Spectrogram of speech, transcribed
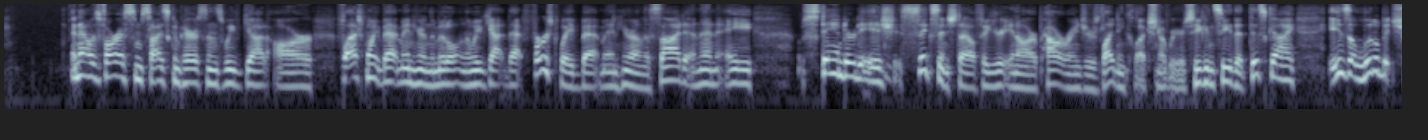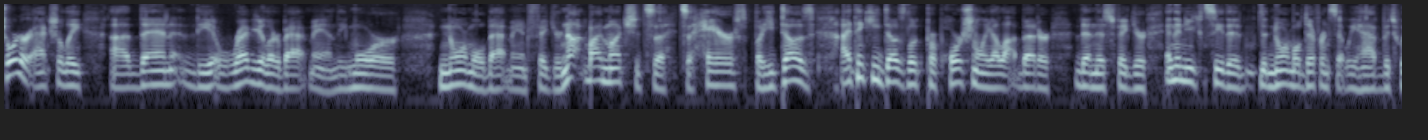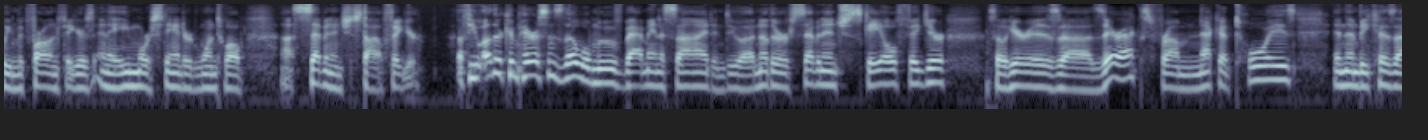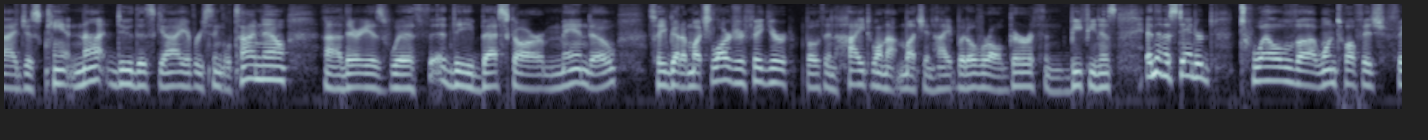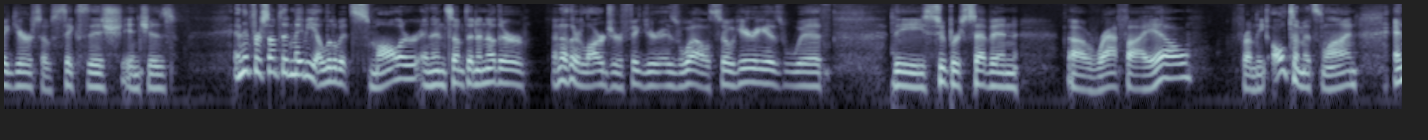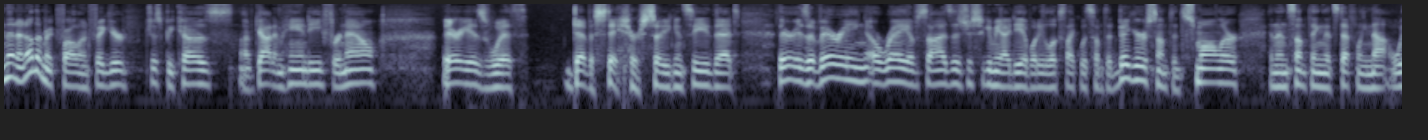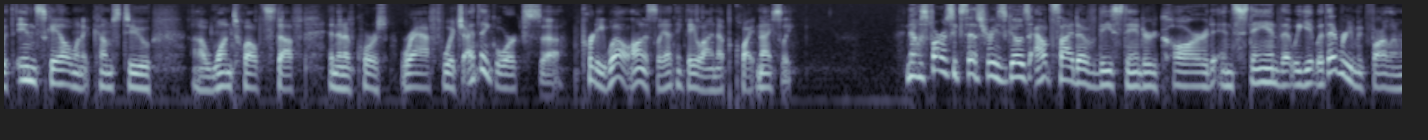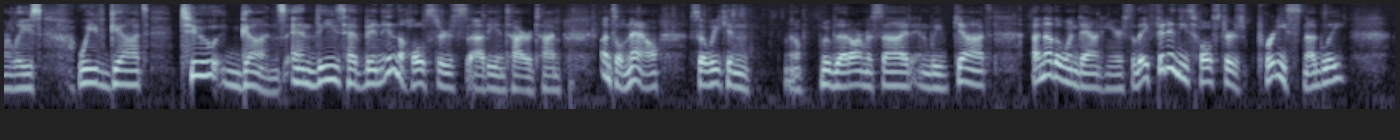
And now as far as some size comparisons, we've got our Flashpoint Batman here in the middle, and then we've got that first wave Batman here on the side, and then a standard-ish six-inch style figure in our Power Rangers Lightning Collection over here. So you can see that this guy is a little bit shorter actually uh, than the regular Batman, the more normal Batman figure. Not by much, it's a it's a hair, but he does, I think he does look proportionally a lot better than this figure. And then you can see the, the normal difference that we have between McFarlane figures and a more standard 112 uh, 7-inch style figure. A few other comparisons, though, we'll move Batman aside and do another 7-inch scale figure. So here is uh, Zerax from NECA Toys, and then because I just can't not do this guy every single time now, uh, there he is with the Beskar Mando. So you've got a much larger figure, both in height, well not much in height, but overall girth and beefiness, and then a standard 12, uh, 112-inch figure, so 6-ish inches. And then for something maybe a little bit smaller, and then something another another larger figure as well. So here he is with the Super 7 uh, Raphael from the Ultimates line, and then another McFarlane figure, just because I've got him handy for now. There he is with Devastator. So you can see that there is a varying array of sizes just to give me an idea of what he looks like with something bigger, something smaller, and then something that's definitely not within scale when it comes to uh, 1 12th stuff. And then, of course, Raph, which I think works uh, pretty well, honestly. I think they line up quite nicely. Now, as far as accessories goes, outside of the standard card and stand that we get with every McFarlane release, we've got two guns, and these have been in the holsters uh, the entire time until now, so we can well, move that arm aside, and we've got another one down here. So they fit in these holsters pretty snugly.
